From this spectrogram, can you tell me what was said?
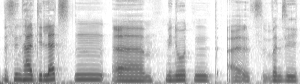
das sind halt die letzten ähm, Minuten, als wenn sie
